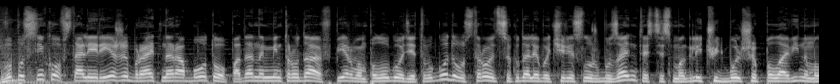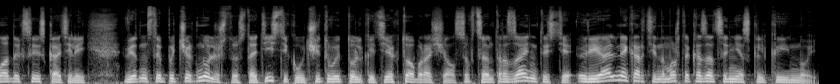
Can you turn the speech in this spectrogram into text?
Выпускников стали реже брать на работу. По данным Минтруда, в первом полугодии этого года устроиться куда-либо через службу занятости смогли чуть больше половины молодых соискателей. Ведомстве подчеркнули, что статистика учитывает только тех, кто обращался в Центр занятости. Реальная картина может оказаться несколько иной.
